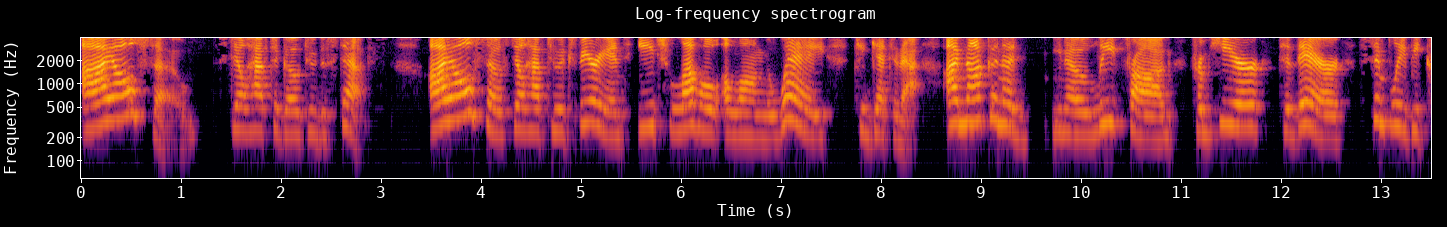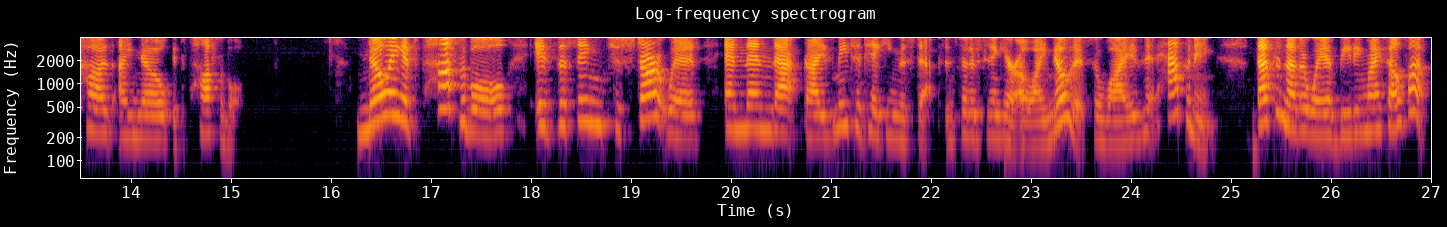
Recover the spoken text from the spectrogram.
I also still have to go through the steps. I also still have to experience each level along the way to get to that. I'm not going to, you know, leapfrog from here to there simply because I know it's possible. Knowing it's possible is the thing to start with and then that guides me to taking the steps instead of sitting here, oh, I know this. So why isn't it happening? That's another way of beating myself up.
